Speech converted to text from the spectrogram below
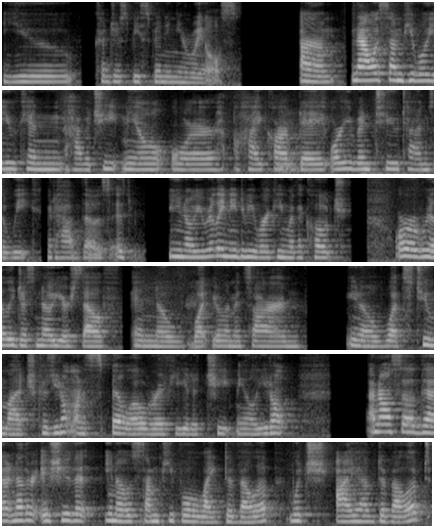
you could just be spinning your wheels um, now with some people you can have a cheat meal or a high carb day or even two times a week could have those. It, you know you really need to be working with a coach or really just know yourself and know what your limits are and you know what's too much because you don't want to spill over if you get a cheat meal. You don't and also the another issue that you know some people like develop which i have developed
